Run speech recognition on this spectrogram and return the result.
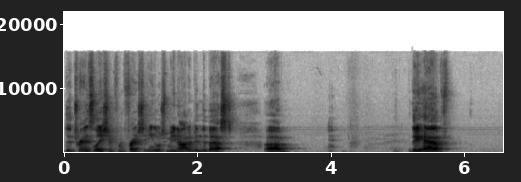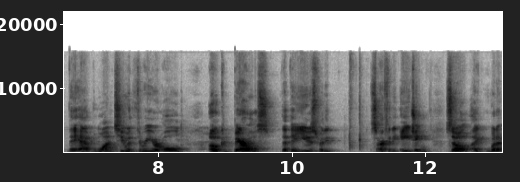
the translation from French to English may not have been the best. Um, they have they have one, two, and three year old oak barrels that they use for the sorry for the aging. So like what it,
